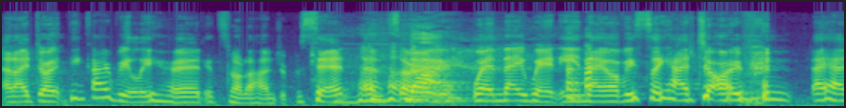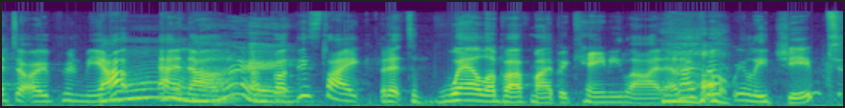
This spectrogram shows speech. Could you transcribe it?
And I don't think I really heard it's not 100%. And so no. when they went in, they obviously had to open, they had to open me up. Oh, and um, no. I've got this like, but it's well above my bikini line. And I felt really jibbed.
